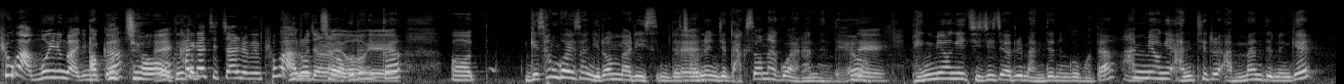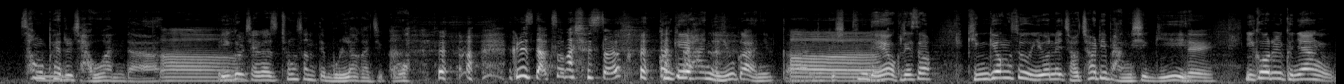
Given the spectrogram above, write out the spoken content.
표가 안 모이는 거 아닙니까? 아, 그렇죠. 네? 그러니까, 칼같이 자르면 표가 그렇죠. 안 오잖아요. 그러니까 예. 어, 이게 선거에선 이런 말이 있습니다. 네. 저는 이제 낙선하고 알았는데요. 네. 100명의 지지자를 만드는 것보다 음. 한 명의 안티를 안 만드는 게 성패를 음. 좌우한다. 아. 이걸 제가 총선 때 몰라가지고. 그래서 낙선하셨어요? 그게 한 이유가 아닐까 아. 싶은데요. 그래서 김경수 의원의 저 처리 방식이 네. 이거를 그냥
